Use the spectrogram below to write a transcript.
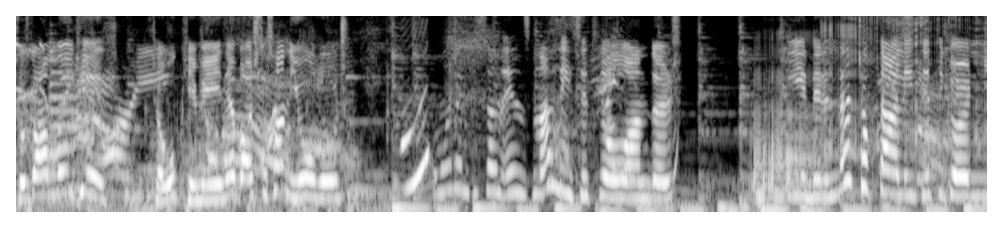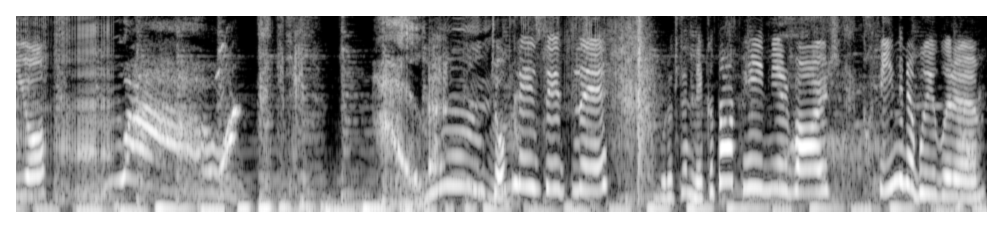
Sızlanmayı kes. Çabuk yemeğine başlasan iyi olur. Umarım pizzan en azından lezzetli olandır. Diğerlerinden çok daha lezzetli görünüyor. Hmm, çok lezzetli. Burada ne kadar peynir var. Peynire bayılırım.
